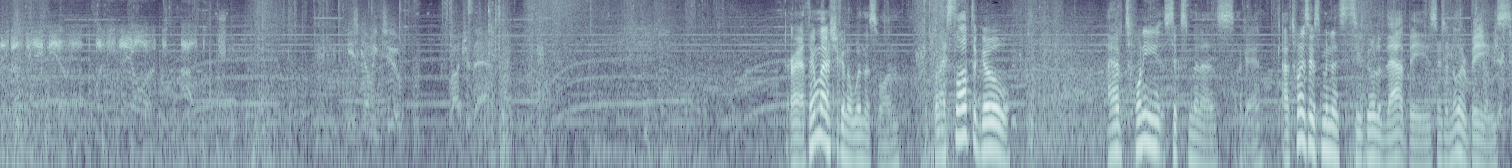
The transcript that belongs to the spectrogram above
Investigate the area, but stay alert. Out. He's coming too. Roger that. Alright, I think I'm actually gonna win this one. But I still have to go... I have 26 minutes. Okay. I have 26 minutes to go to that base. There's another base.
